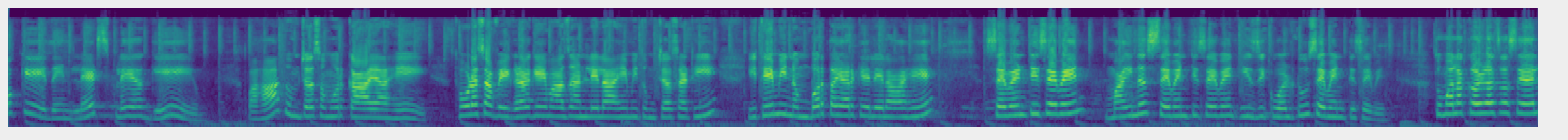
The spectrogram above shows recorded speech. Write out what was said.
okay then let's play a game पहा तुमच्यासमोर काय आहे? थोडासा वेगळा गेम आज आणलेला आहे मी तुमच्यासाठी. इथे मी नंबर तयार केलेला आहे. Seventy seven minus seventy seven is equal to seventy seven तुम्हाला कळलंच असेल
